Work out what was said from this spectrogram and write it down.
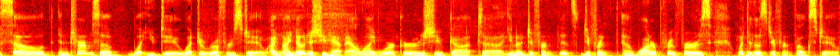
so, in terms of what you do, what do roofers do? I, I notice you have allied workers. You've got uh, you know different it's different uh, waterproofers. What do those different folks do?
